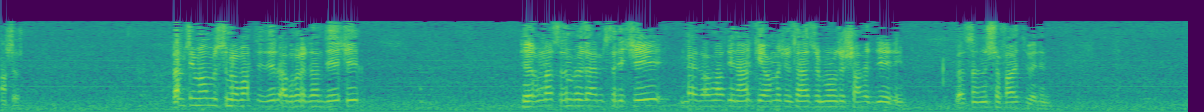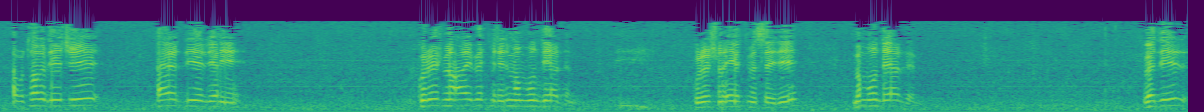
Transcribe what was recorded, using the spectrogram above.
danışır. Həmçinin İmam Müslim rivayet edir, Əbu Hüreyrədən deyir ki, Peyğəmbər sallallahu öz əmsədir ki, "Lə Allah deyən qiyamət günü sənin üçün bunun üçün şahid deyim və sənə şəfaət verim." Əbu Talib deyir ki, əgər deyir, yəni Qureyş mənə ayıb etməsəydi, mən bunu deyərdim. Qureyş mənə ayıb etməsəydi, mən bunu deyərdim. Və deyir,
